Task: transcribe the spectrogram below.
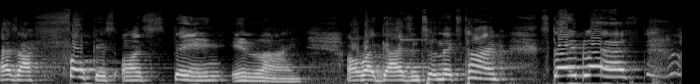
as I focus on staying in line. All right, guys, until next time, stay blessed.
